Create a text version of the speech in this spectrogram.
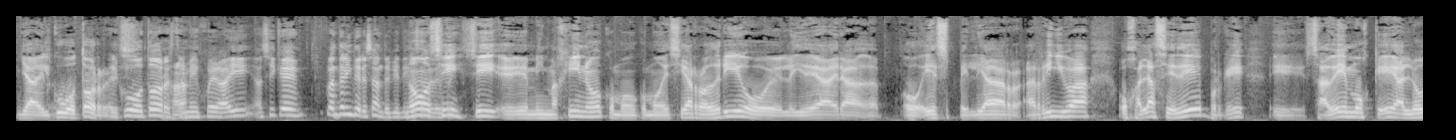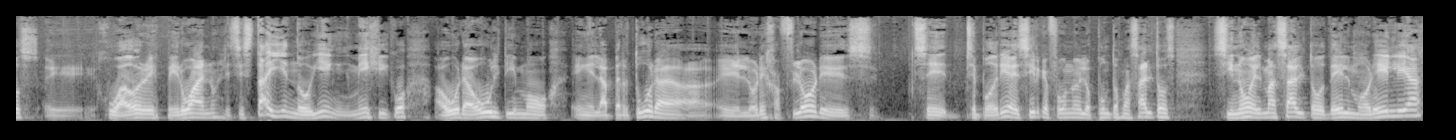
Ya, el Cubo Torres. El Cubo Torres Ajá. también juega ahí. Así que, un plantel interesante que tiene No, sí, sí, eh, me imagino, como, como decía Rodrigo, eh, la idea era o es pelear arriba, ojalá se dé, porque eh, sabemos que a los eh, jugadores peruanos les está yendo bien en México, ahora último en el Apertura, el Oreja Flores, se, se podría decir que fue uno de los puntos más altos, si no el más alto del Morelia,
